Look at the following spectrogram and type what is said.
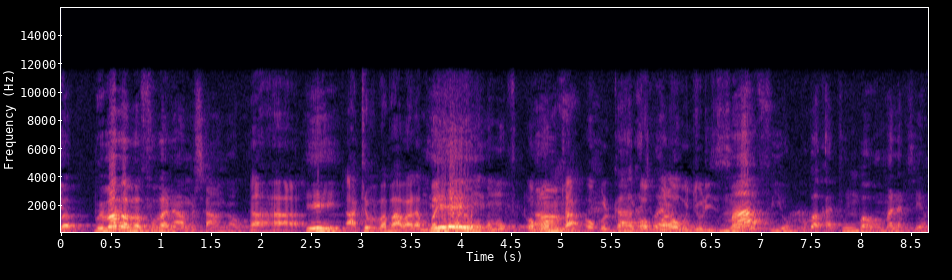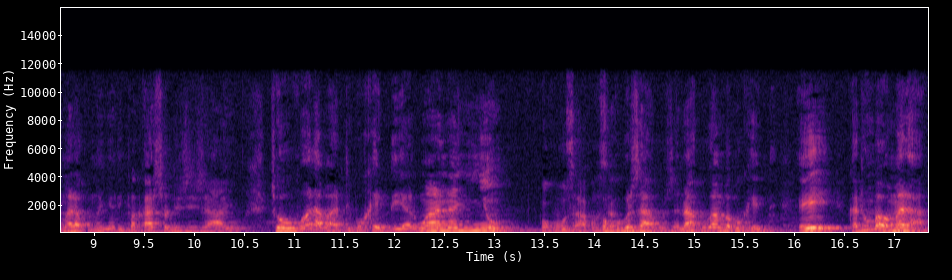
ba- bwe baba bafuba namusangawo Aha. Eh. ate bwe baba abalamu Eh. omutta Ah. okumala obujulizi maafi okuba katumba wamala teyamala kumanya lipakasonizi zaayo kyova olaba nti bukedde yalwana nnyo okubuzaabuza nakugamba bukedde Eh, katumba wamala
